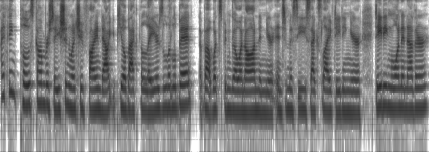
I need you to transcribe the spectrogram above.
I think post conversation, once you find out, you peel back the layers a little bit about what's been going on in your intimacy, sex life, dating your dating one another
